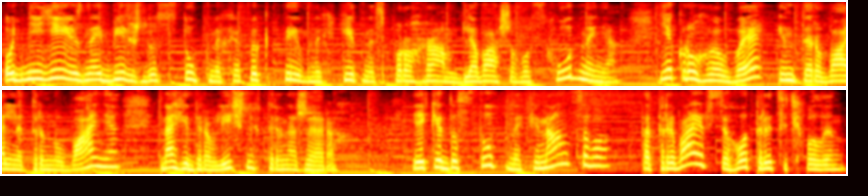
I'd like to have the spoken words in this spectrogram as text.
Однією з найбільш доступних ефективних фітнес-програм для вашого схуднення є кругове інтервальне тренування на гідравлічних тренажерах, яке доступне фінансово та триває всього 30 хвилин.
